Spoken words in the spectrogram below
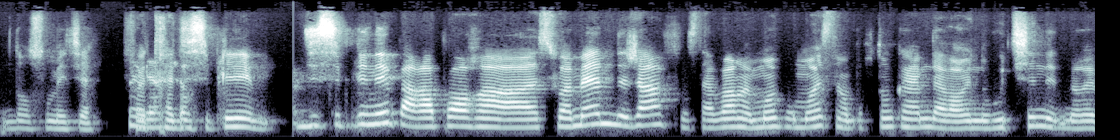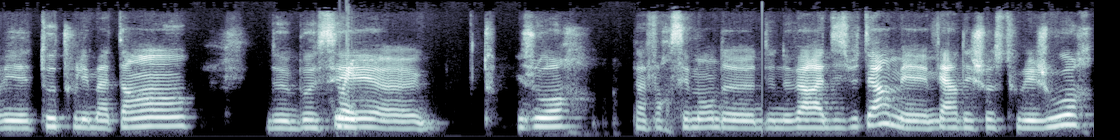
dans son métier. Faut être très discipliné. Discipliné par rapport à soi-même déjà. Faut savoir, moi pour moi c'est important quand même d'avoir une routine et de me réveiller tôt tous les matins, de bosser euh, tous les jours, pas forcément de, de 9h à 18h, mais faire des choses tous les jours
